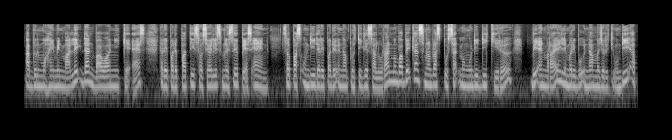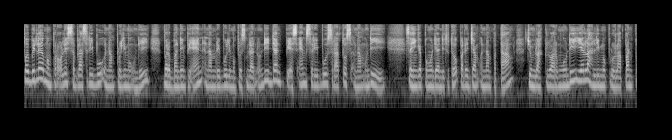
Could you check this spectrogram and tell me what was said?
Abdul Muhaimin Malik dan Bawani KS daripada Parti Sosialis Malaysia PSN. Selepas undi daripada 63 saluran membabitkan 19 pusat mengundi dikira, BN meraih 5,006 majoriti undi apabila memperoleh 11,065 undi berbanding PN 6,059 undi dan PSM 1,106 undi. Sehingga pengundian ditutup pada jam 6 petang, jumlah keluar mengundi ialah 58.07%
